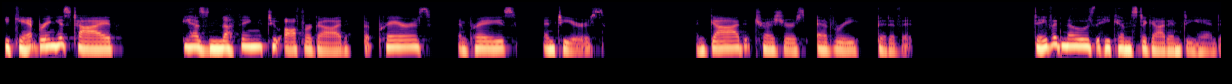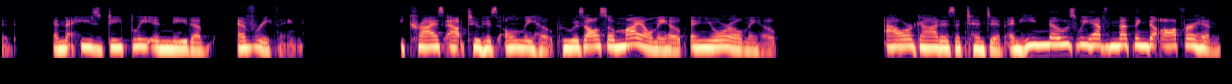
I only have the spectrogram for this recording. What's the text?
He can't bring his tithe. He has nothing to offer God but prayers and praise and tears. And God treasures every bit of it. David knows that he comes to God empty handed and that he's deeply in need of everything. He cries out to his only hope, who is also my only hope and your only hope. Our God is attentive and He knows we have nothing to offer Him,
